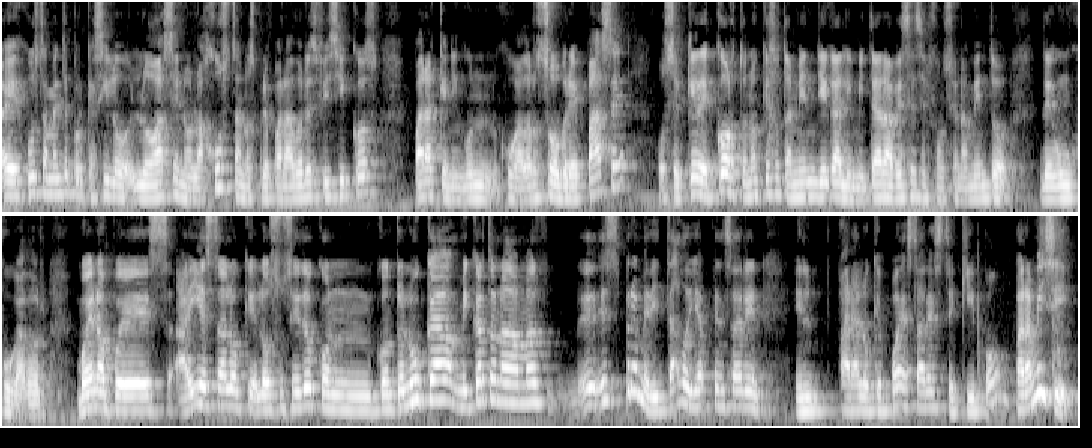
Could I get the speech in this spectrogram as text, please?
eh, justamente porque así lo, lo hacen o lo ajustan los preparadores físicos para que ningún jugador sobrepase o se quede corto, ¿no? Que eso también llega a limitar a veces el funcionamiento de un jugador. Bueno, pues ahí está lo que lo sucedió con, con Toluca. Mi carta nada más e, es premeditado ya pensar en, en, para lo que pueda estar este equipo. Para mí sí.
